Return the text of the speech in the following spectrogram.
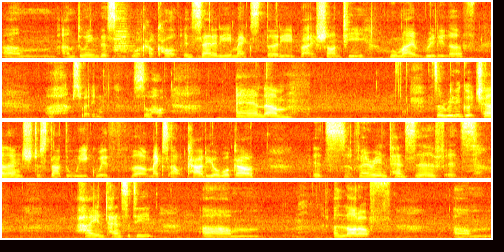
Um, I'm doing this workout called Insanity Max 30 by Shaun T, whom I really love. Oh, I'm sweating, so hot. And um, it's a really good challenge to start the week with the max out cardio workout. It's very intensive, it's high intensity, um, a lot of um,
